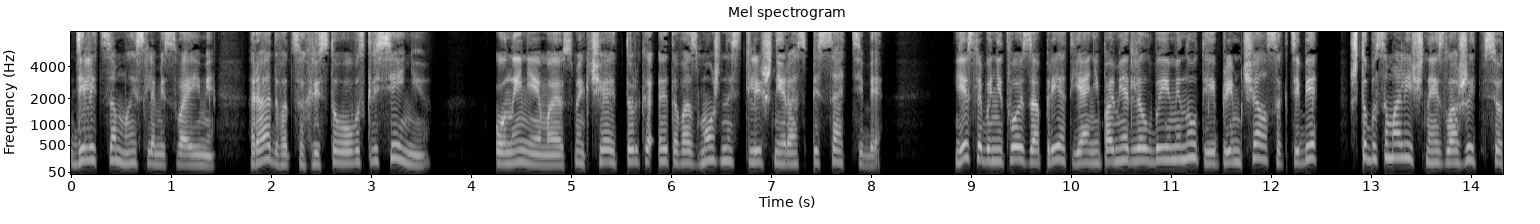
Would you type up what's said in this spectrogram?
делиться мыслями своими, радоваться Христову воскресению. Уныние мое смягчает только эта возможность лишний раз писать тебе. Если бы не твой запрет, я не помедлил бы и минуты и примчался к тебе, чтобы самолично изложить все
